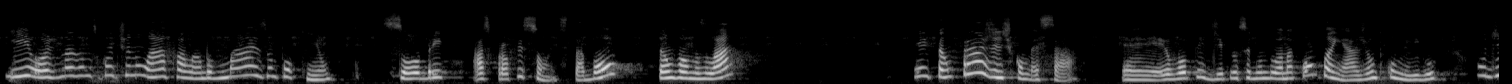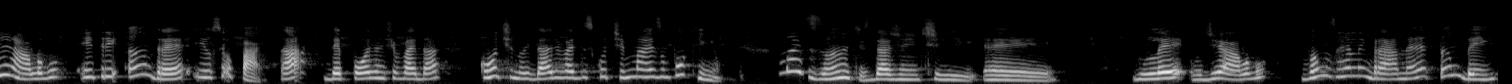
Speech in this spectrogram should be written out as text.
E hoje nós vamos continuar falando mais um pouquinho sobre as profissões, tá bom? Então vamos lá? Então, para a gente começar, é, eu vou pedir para o segundo ano acompanhar junto comigo o diálogo entre André e o seu pai, tá? Depois a gente vai dar continuidade e vai discutir mais um pouquinho. Mas antes da gente é, ler o diálogo, vamos relembrar, né, também,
